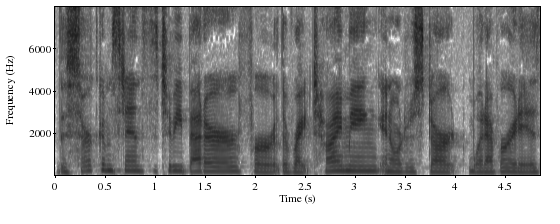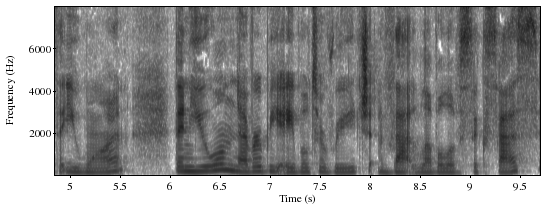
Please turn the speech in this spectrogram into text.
the circumstances to be better, for the right timing in order to start whatever it is that you want, then you will never be able to reach that level of success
